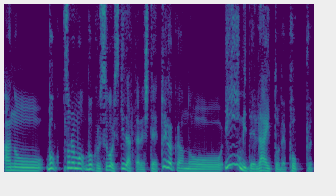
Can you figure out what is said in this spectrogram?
あのー、僕、それも僕すごい好きだったりして、とにかくあのー、いい意味でライトでポップ。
